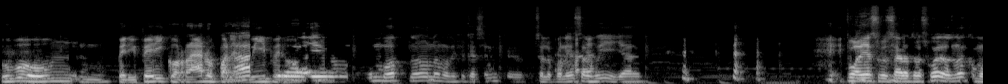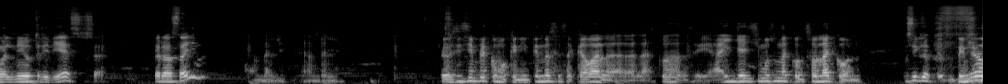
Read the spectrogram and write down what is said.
hubo un periférico raro para el ah, Wii, pero hay un, mod, ¿no? Una modificación que se lo ponías al Wii y ya podías usar otros juegos, ¿no? Como el New 3DS, o sea. Pero hasta ahí, ¿no? Ándale, ándale. Pero sí, siempre como que Nintendo se sacaba las cosas así. Ay, ya hicimos una consola con. Así que. Primero,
